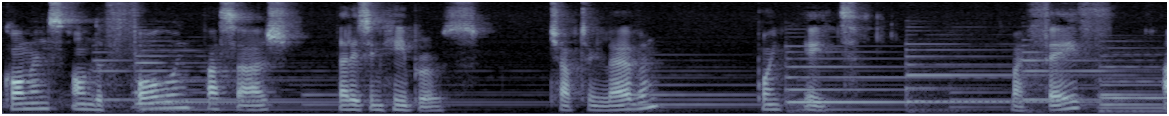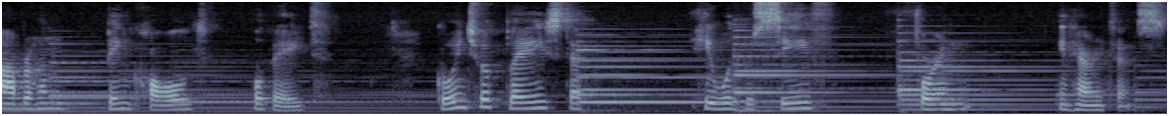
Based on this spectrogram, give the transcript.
comments on the following passage that is in Hebrews, chapter 11.8. By faith, Abraham, being called, obeyed, going to a place that he would receive for an inheritance,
